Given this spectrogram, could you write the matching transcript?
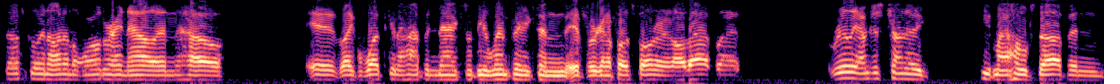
stuff going on in the world right now and how, it, like, what's going to happen next with the Olympics and if we're going to postpone it and all that. But really, I'm just trying to keep my hopes up and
